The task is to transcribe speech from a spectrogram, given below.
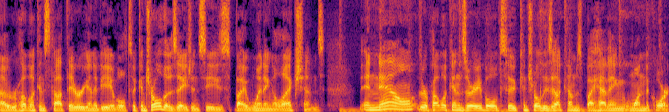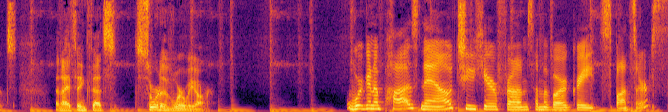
uh, Republicans thought they were going to be able to control those agencies by winning elections. And now the Republicans are able to control these outcomes by having won the courts. And I think that's sort of where we are. We're going to pause now to hear from some of our great sponsors.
